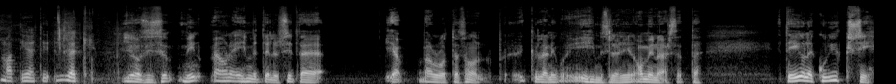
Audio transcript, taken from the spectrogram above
Matti Hyöki. Joo, siis mä olen ihmetellyt sitä ja mä luulen, että se on kyllä niin kuin ihmisille niin ominaista, että, että ei ole kuin yksi,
